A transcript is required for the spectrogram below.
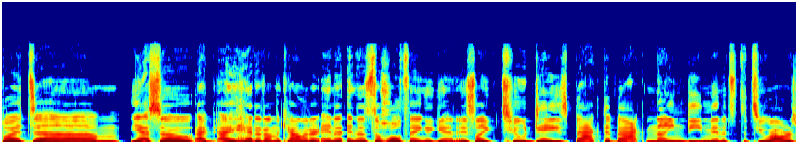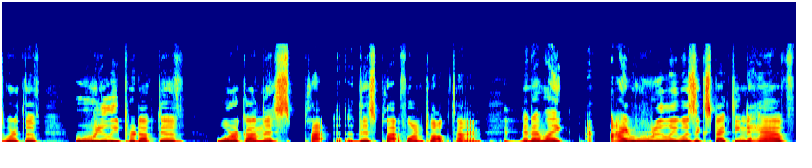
But um, yeah, so I, I had it on the calendar, and and it's the whole thing again. It's like two days back to back, ninety minutes to two hours worth of really productive work on this plat- this platform talk time. And I'm like, I really was expecting to have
